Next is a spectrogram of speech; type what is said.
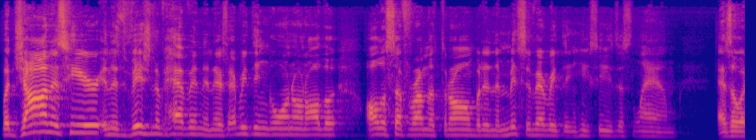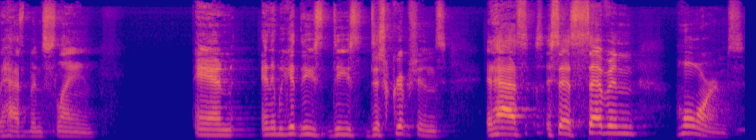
But John is here in this vision of heaven, and there's everything going on, all the, all the stuff around the throne. But in the midst of everything, he sees this lamb as though it has been slain. And, and then we get these, these descriptions. It has, it says seven horns.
